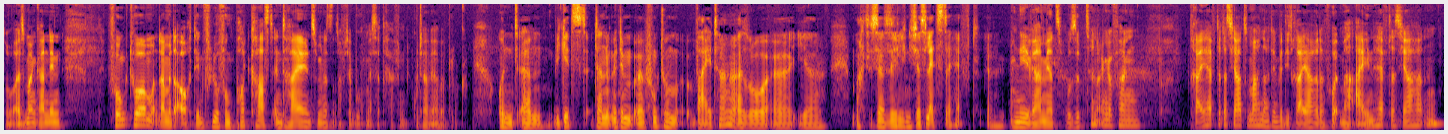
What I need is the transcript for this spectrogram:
So, also man kann den Funkturm und damit auch den Flurfunk-Podcast in Teilen zumindest auf der Buchmesse treffen. Guter Werbeblock. Und ähm, wie geht's dann mit dem äh, Funkturm weiter? Also äh, ihr macht es ja sicherlich nicht das letzte Heft. Äh, Nee, wir haben ja 2017 angefangen, drei Hefte das Jahr zu machen, nachdem wir die drei Jahre davor immer ein Heft das Jahr hatten.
